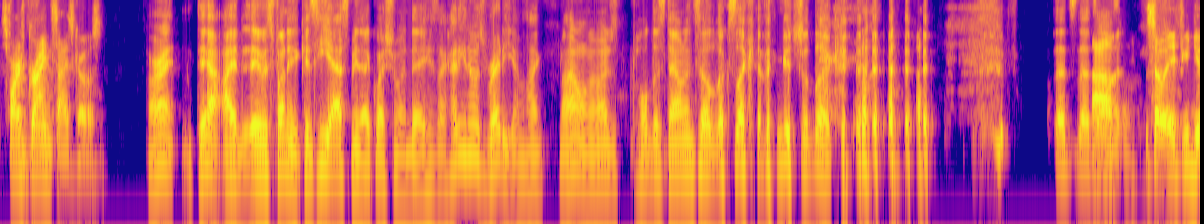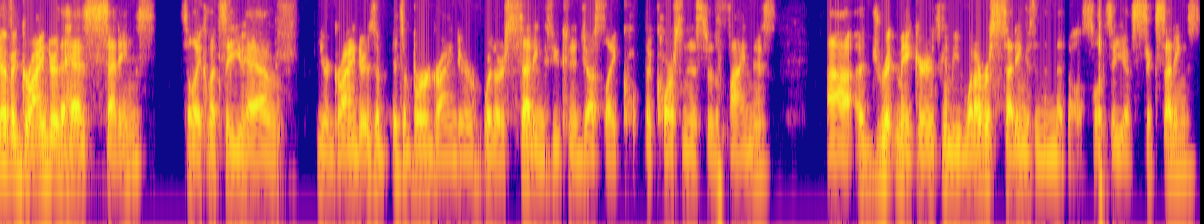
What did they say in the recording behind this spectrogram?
as far as grind size goes. All right. Yeah, I it was funny because he asked me that question one day. He's like, How do you know it's ready? I'm like, I don't know. I just hold this down until it looks like I think it should look. that's that's Um, awesome. So if you do have a grinder that has settings, so like let's say you have your grinder is a it's a burr grinder where there's settings you can adjust like the coarseness or the fineness. Uh, a drip maker is going to be whatever setting is in the middle. So let's say you have six settings.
